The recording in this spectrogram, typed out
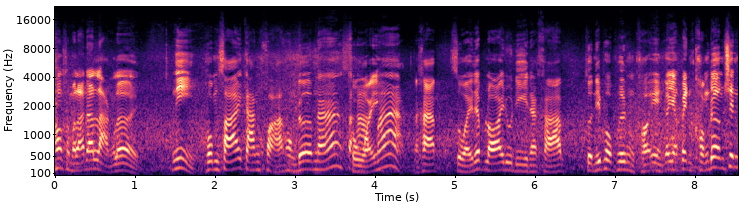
ห้องสมรรถด้านหลังเลย นี่พรมซ้ายกลางขวาของเดิมนะะสอาดวย มาก นะครับ สวยเรียบร้อยดูดีนะครับ ส่วนที่พรมพื้นของเขาเองก็ยังเป็นของเดิมเช่น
